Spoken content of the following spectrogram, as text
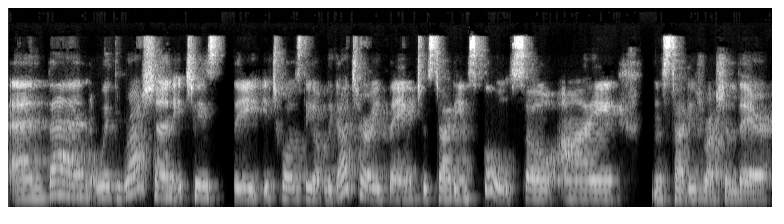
and then with Russian it is the it was the obligatory thing to study in school. So I studied Russian there.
